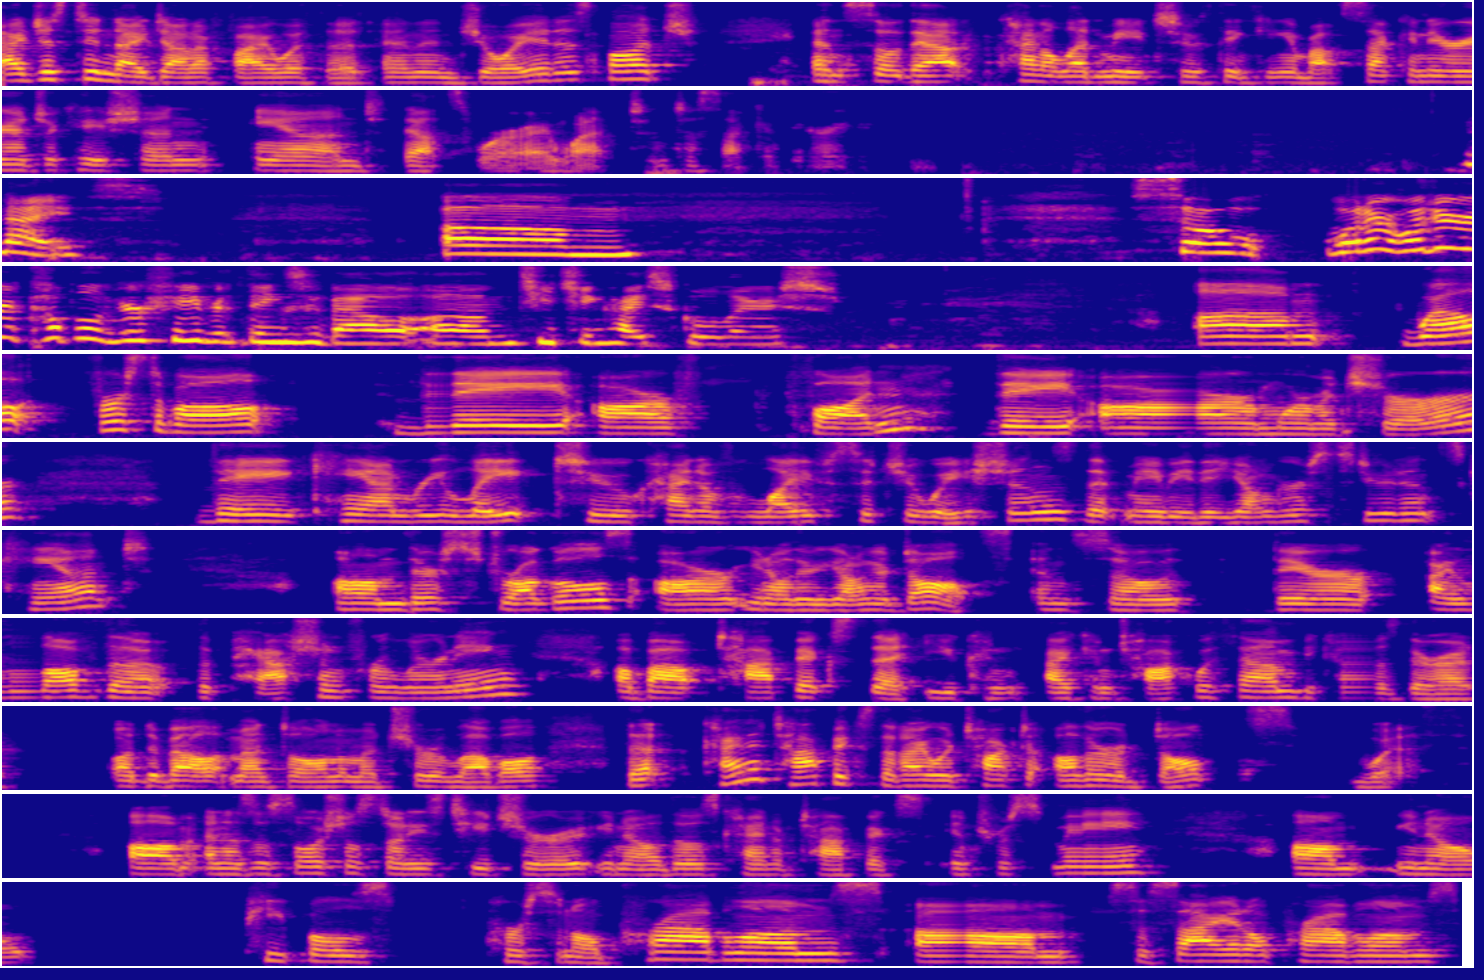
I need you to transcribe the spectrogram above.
I just didn't identify with it and enjoy it as much. And so that kind of led me to thinking about secondary education, and that's where I went into secondary. Nice. Um so what are what are a couple of your favorite things about um, teaching high schoolers? Um, well, first of all, they are fun. They are more mature. They can relate to kind of life situations that maybe the younger students can't. Um, their struggles are, you know, they're young adults. And so I love the, the passion for learning about topics that you can, I can talk with them because they're at a developmental and a mature level, that kind of topics that I would talk to other adults with. Um, and as a social studies teacher, you know, those kind of topics interest me. Um, you know, people's personal problems, um, societal problems,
